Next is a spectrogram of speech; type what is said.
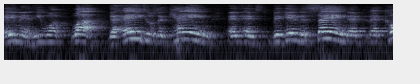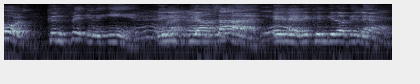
Amen. He want why? The angels that came and, and began to sing that, that chorus couldn't fit in the inn. Mm. They needed to be outside. Yes. Amen. They couldn't get up in there.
